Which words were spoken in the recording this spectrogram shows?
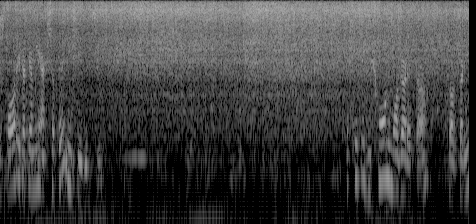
এরপর এটাকে আমি একসাথে মিশিয়ে দিচ্ছি। খেতে ভীষণ মজার একটা তরকারি।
